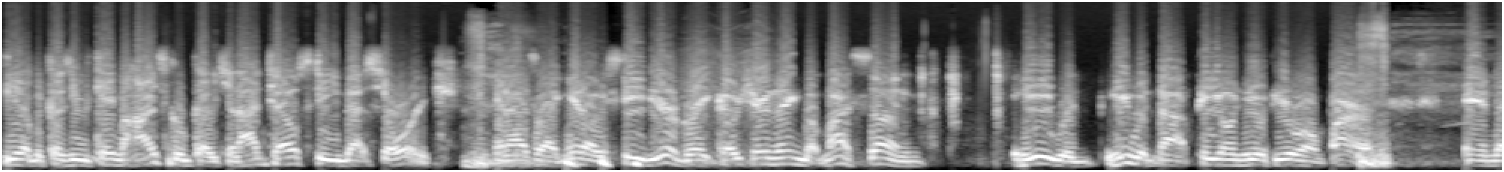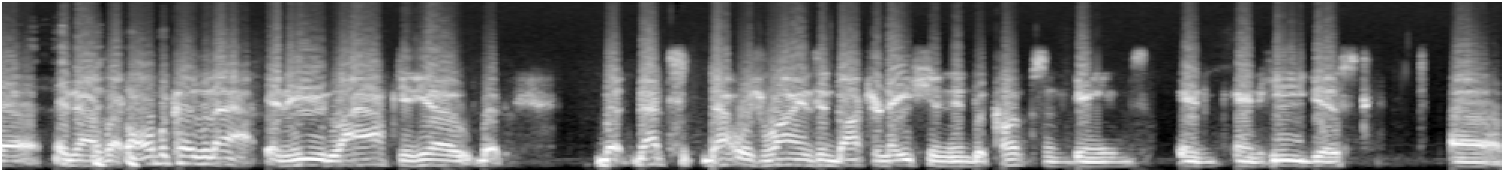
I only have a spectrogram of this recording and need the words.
You know, because he became a high school coach, and I tell Steve that story, and I was like, you know, Steve, you're a great coach everything, but my son, he would he would not pee on you if you were on fire. And uh, and I was like, all because of that. And he laughed, and you know, but but that's that was Ryan's indoctrination into Clemson games, and and he just uh,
